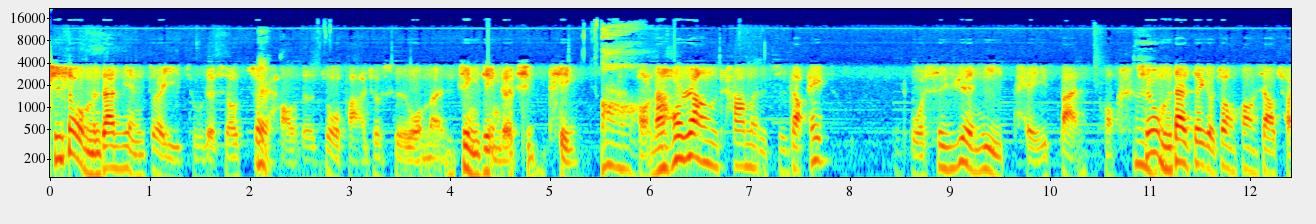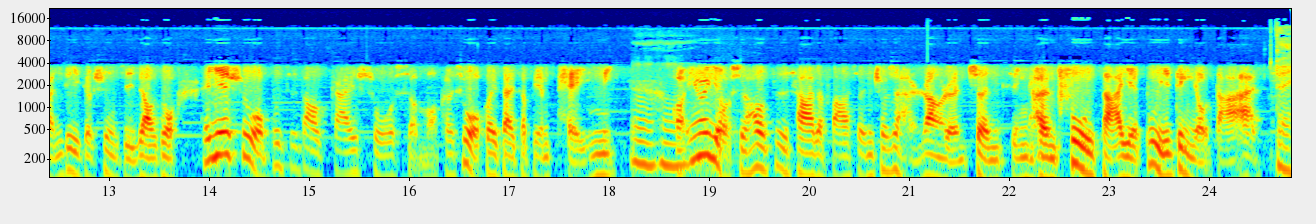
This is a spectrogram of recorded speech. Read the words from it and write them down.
其实我们在面对遗族的时候，最好的做法就是我们静静的倾听哦，好，然后让他们知道，哎。我是愿意陪伴，哦，所以我们在这个状况下传递一个讯息，叫做：哎，也许我不知道该说什么，可是我会在这边陪你。嗯哼，哦，因为有时候自杀的发生就是很让人震惊、很复杂，也不一定有答案。对，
